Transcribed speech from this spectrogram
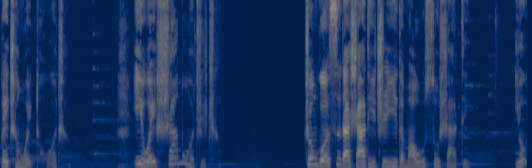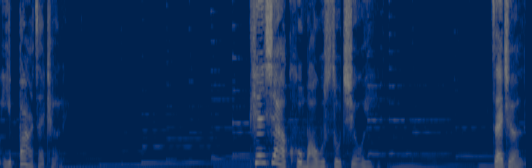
被称为驼城，意为沙漠之城。中国四大沙地之一的毛乌素沙地，有一半在这里。天下苦毛乌素久矣。在这里，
